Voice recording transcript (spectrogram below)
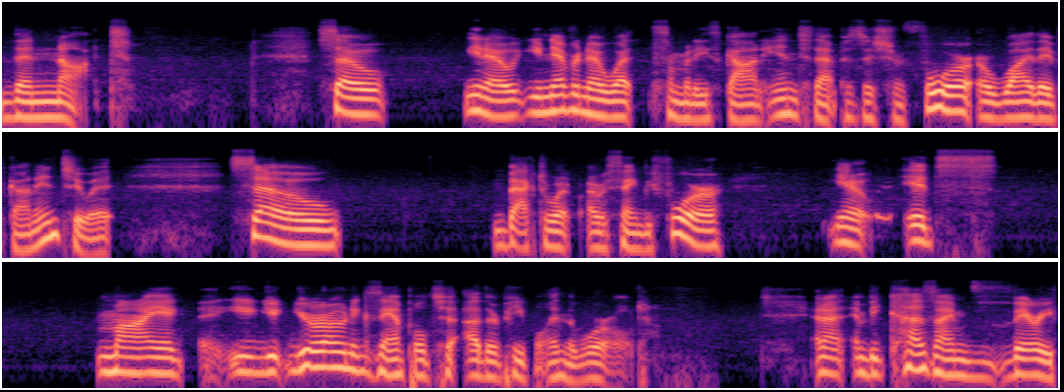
than not. So, you know, you never know what somebody's gone into that position for or why they've gone into it. So, back to what I was saying before, you know, it's my uh, your own example to other people in the world and I, and because i'm very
